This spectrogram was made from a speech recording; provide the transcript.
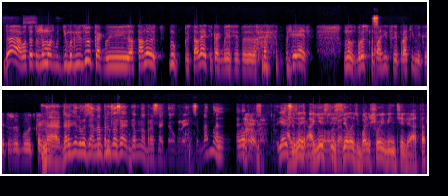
Да, вот это же, может быть, деморализует, как бы, и остановит, ну, представляете, как бы, если это влияет ну, сбросить на позиции противника, это же будет как Да, дорогие друзья, нам продолжают говно бросать на украинцев. Нормальный вопрос. Я еще а, а если уважаемый. сделать большой вентилятор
